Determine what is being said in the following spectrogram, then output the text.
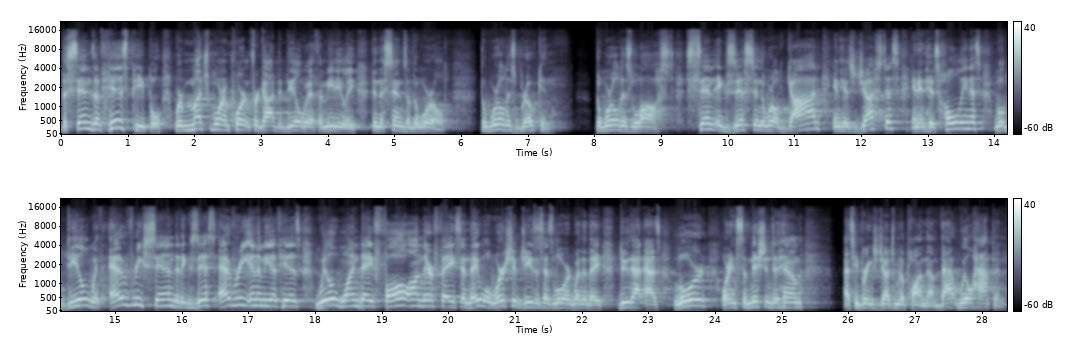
The sins of his people were much more important for God to deal with immediately than the sins of the world. The world is broken. The world is lost. Sin exists in the world. God, in His justice and in His holiness, will deal with every sin that exists. Every enemy of His will one day fall on their face and they will worship Jesus as Lord, whether they do that as Lord or in submission to Him as He brings judgment upon them. That will happen.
